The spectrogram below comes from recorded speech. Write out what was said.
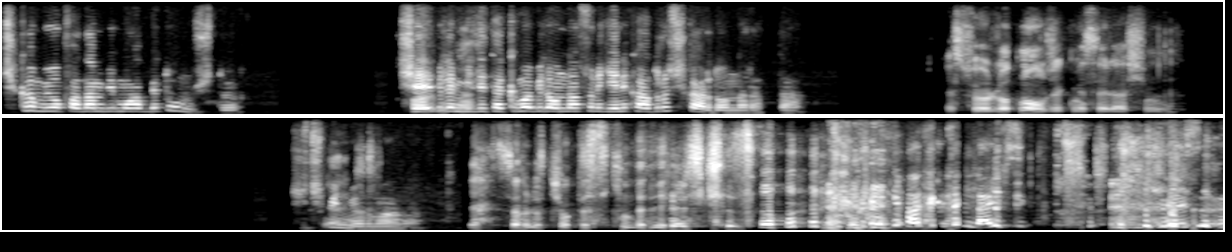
çıkamıyor falan bir muhabbet olmuştu. Şey Harbi bile mi? milli takıma bile ondan sonra yeni kadro çıkardı onlar hatta. E Sörlot ne olacak mesela şimdi? Hiç Yani- bilmiyorum abi. Yani Sörlot çok da sikimde değil açıkçası ama Hakikaten Leipzig. Neyse.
